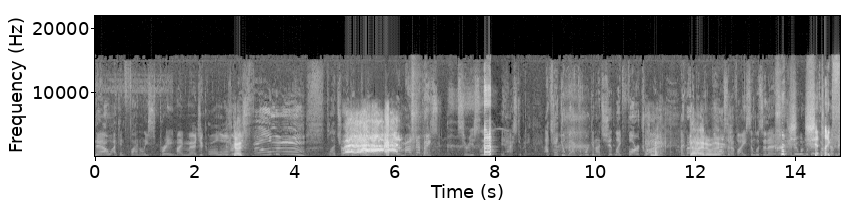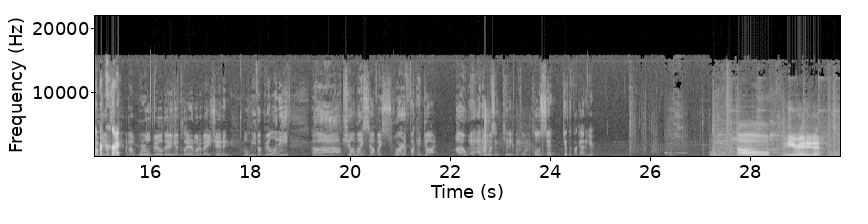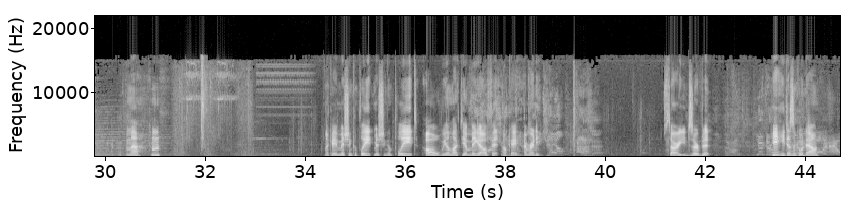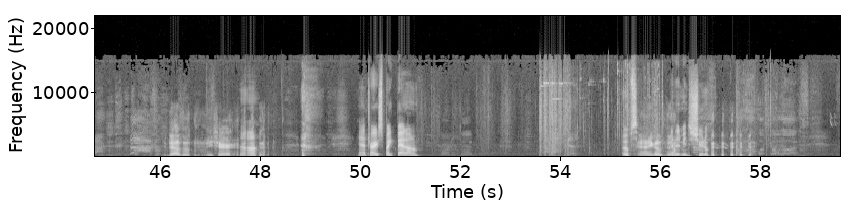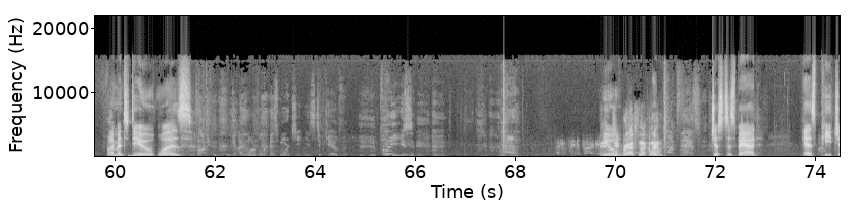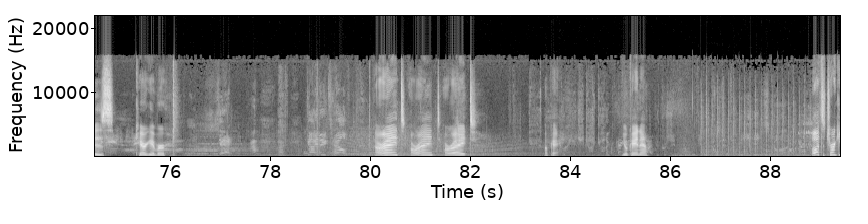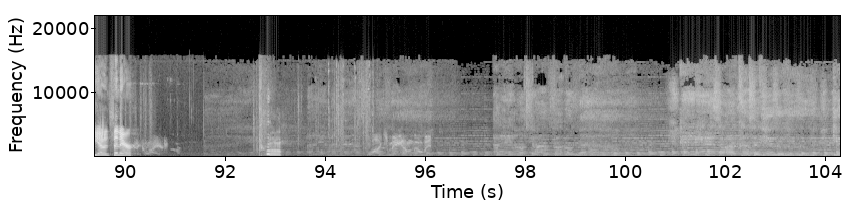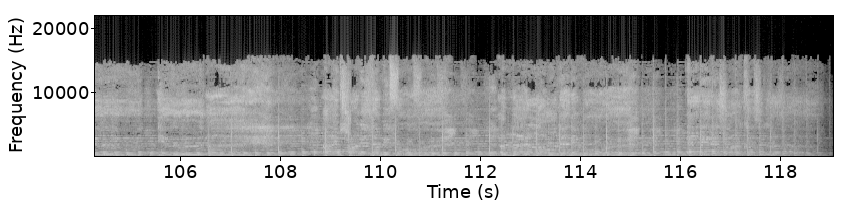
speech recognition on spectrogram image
Now I can finally spray my magic all over guy's- this film. Mm. Blood Dragon, a masterpiece. Seriously, it has to be. I can't go back to working on shit like Far Cry. Somebody I'd died over there. balls in and listen to with Shit like Far Cry. About world building and player motivation and believability. Oh, I'll kill myself. I swear to fucking God. Oh, and I wasn't kidding before. Close set. Get the fuck out of here. Oh, Are you ready to? nah. Hmm. Okay, mission complete. Mission complete. Oh, we unlocked the Omega outfit. Okay, I'm ready. Sorry, you deserved it. Yeah, he doesn't go down. He doesn't. Are you sure? Uh-uh. Yeah, try your spiked bat on him. Oops. yeah, he goes I didn't mean to shoot him. what I meant to do was Guy Marvel has more genius to give. Please. You you brass knuckle him? just as bad as Peach's caregiver. Guy needs help. All right, all right, all right. Okay. You okay now? Oh, it's a turkey out of thin air. Oh,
